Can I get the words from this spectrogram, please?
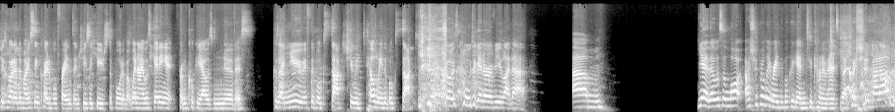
she's one of the most incredible friends and she's a huge supporter. But when I was getting it from Cookie, I was nervous because I knew if the book sucked, she would tell me the book sucked. so it was cool to get a review like that. Um, yeah, there was a lot. I should probably read the book again to kind of answer that question, but um,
